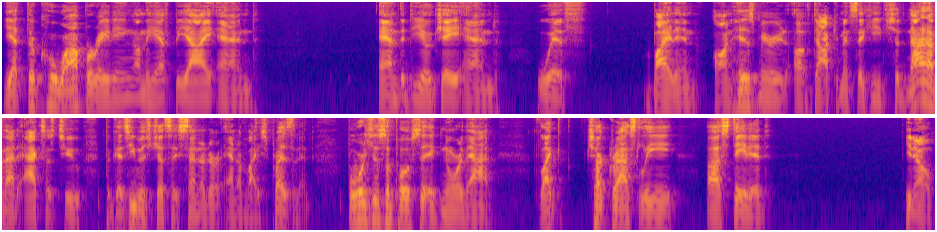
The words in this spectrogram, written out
yet they're cooperating on the FBI end and the DOJ end with Biden on his myriad of documents that he should not have had access to because he was just a senator and a vice president. But we're just supposed to ignore that. Like Chuck Grassley uh, stated, you know,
